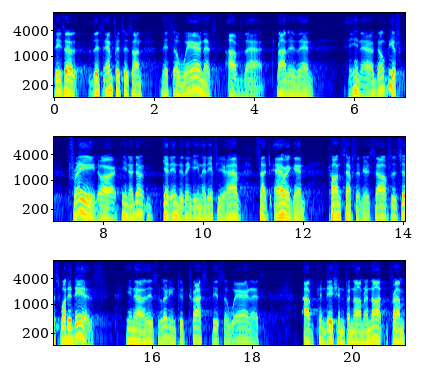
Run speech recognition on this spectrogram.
See, so this emphasis on this awareness of that rather than, you know, don't be afraid afraid or, you know, don't get into thinking that if you have such arrogant concepts of yourself, it's just what it is. You know, this learning to trust this awareness of conditioned phenomena, not from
